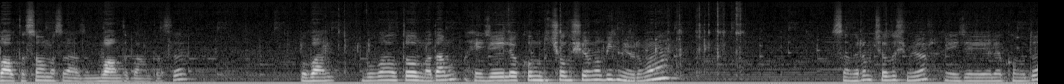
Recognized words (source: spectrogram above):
baltası olması lazım. Wand baltası. Bu, bant, bu balta olmadan HCL komutu çalışıyor mu bilmiyorum ama sanırım çalışmıyor. HCL komutu.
